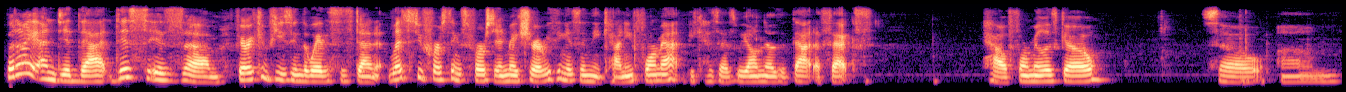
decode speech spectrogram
But I undid that. This is um, very confusing the way this is done. Let's do first things first and make sure everything is in the accounting format because as we all know that that affects how formulas go. So um,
